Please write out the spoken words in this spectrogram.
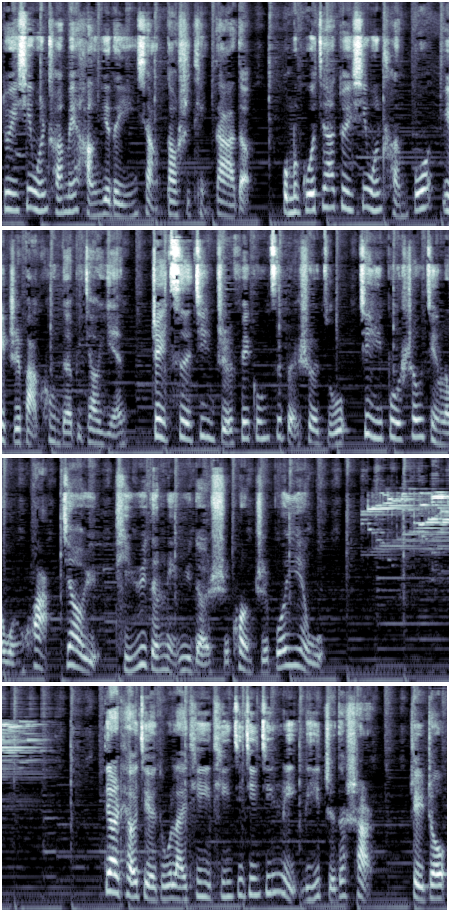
对新闻传媒行业的影响倒是挺大的。我们国家对新闻传播一直把控的比较严，这次禁止非公资本涉足，进一步收紧了文化、教育、体育等领域的实况直播业务。第二条解读来听一听基金经理离职的事儿。这周，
